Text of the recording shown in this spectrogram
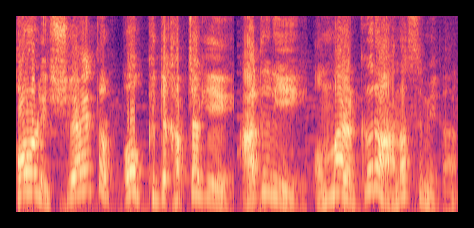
헐리 쉣. 어 근데 갑자기 아들이 엄마를 끌어안았습니다.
